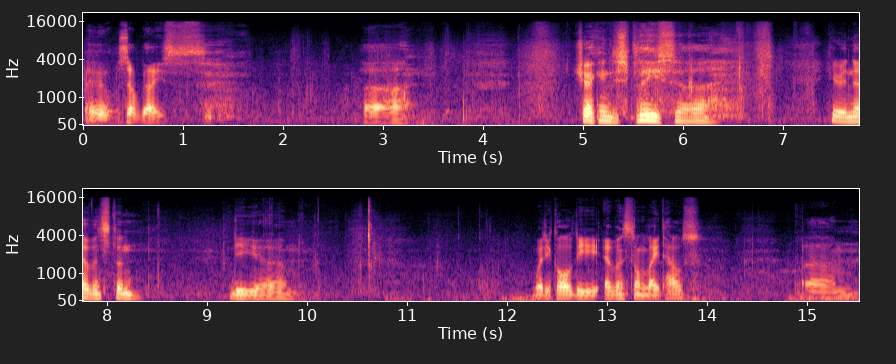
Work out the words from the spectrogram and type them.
Hey, what's up, guys? Uh, checking this place uh, here in Evanston. The um, what do you call the Evanston Lighthouse? Um,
